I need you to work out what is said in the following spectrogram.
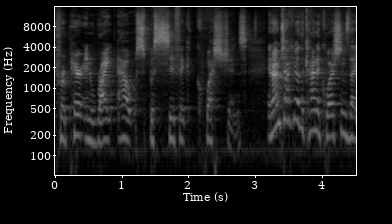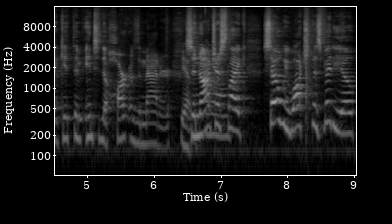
prepare and write out specific questions. And I'm talking about the kind of questions that get them into the heart of the matter. Yep. So not Yeah. just like, so we watched this video.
